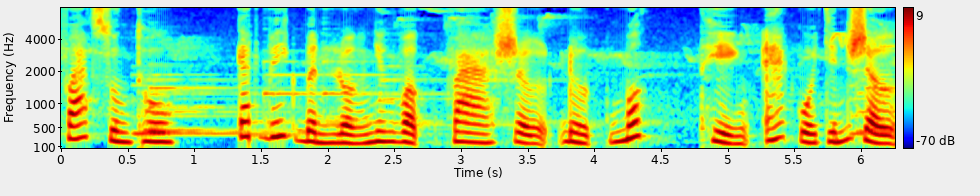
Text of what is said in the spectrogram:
pháp Xuân Thu, cách viết bình luận nhân vật và sự được mất thiện ác của chính sự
